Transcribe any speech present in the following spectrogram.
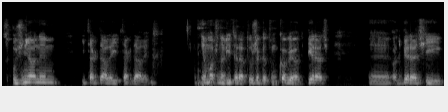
spóźnionym i tak dalej, i tak dalej. Nie można literaturze gatunkowej odbierać, e, odbierać jej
